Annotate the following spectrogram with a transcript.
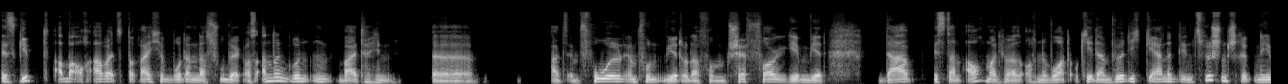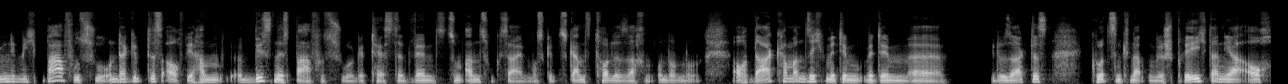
es gibt aber auch Arbeitsbereiche, wo dann das Schuhwerk aus anderen Gründen weiterhin äh, als empfohlen empfunden wird oder vom Chef vorgegeben wird da ist dann auch manchmal auch eine Wort, okay, dann würde ich gerne den Zwischenschritt nehmen, nämlich Barfußschuhe. Und da gibt es auch, wir haben Business-Barfußschuhe getestet, wenn es zum Anzug sein muss, gibt es ganz tolle Sachen und, und, und. Auch da kann man sich mit dem, mit dem, äh, wie du sagtest, kurzen, knappen Gespräch dann ja auch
